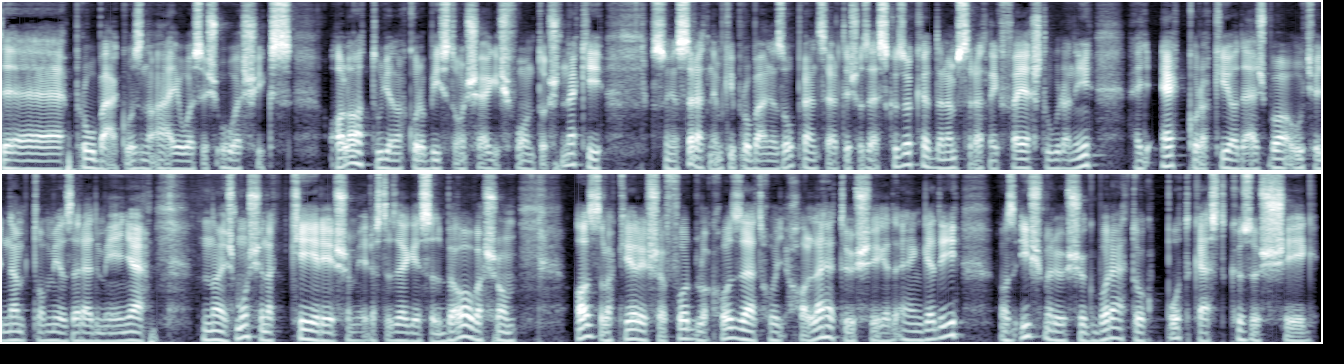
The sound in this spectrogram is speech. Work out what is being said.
de próbálkozna iOS és OSX alatt, ugyanakkor a biztonság is fontos neki. Azt mondja, szeretném kipróbálni az oprendszert és az eszközöket, de nem szeretnék fejest ugrani egy ekkora kiadásba, úgyhogy nem tudom mi az eredménye. Na és most jön a kérés, amire ezt az egészet beolvasom. Azzal a kéréssel fordulok hozzád, hogy ha lehetőséged engedi, az ismerősök, barátok, podcast közösség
